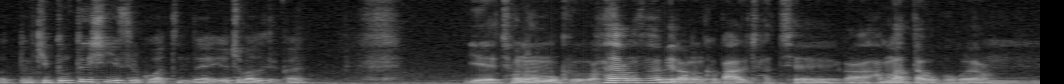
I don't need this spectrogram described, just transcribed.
어떤 깊은 뜻이 있을 것 같은데 여쭤봐도 될까요? 예, 저는 그 하향 사업이라는 그 말 자체가 안 맞다고 보고요. 음,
